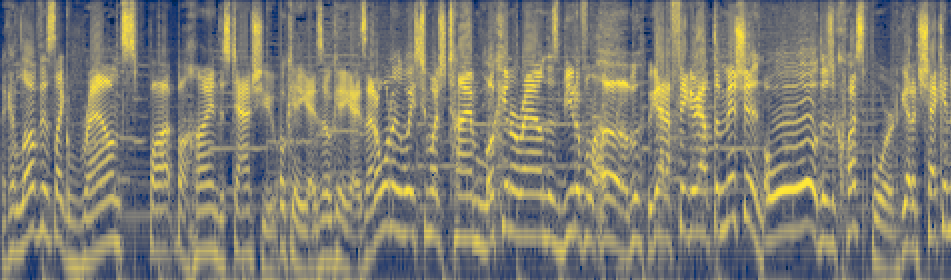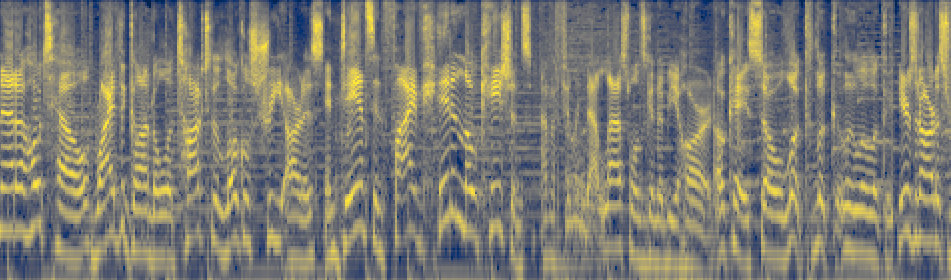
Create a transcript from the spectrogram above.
Like I love this like round spot behind the statue. Okay, guys, okay, guys. I don't want to waste too much time looking around this beautiful hub. We gotta figure out the mission. Oh, oh, oh, there's a quest board. We gotta check in at a hotel, ride the gondola, talk to the local street artist, and dance in five hidden locations. I have a feeling that last one's gonna be hard. Okay, so look, look, look, look. Here's an artist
